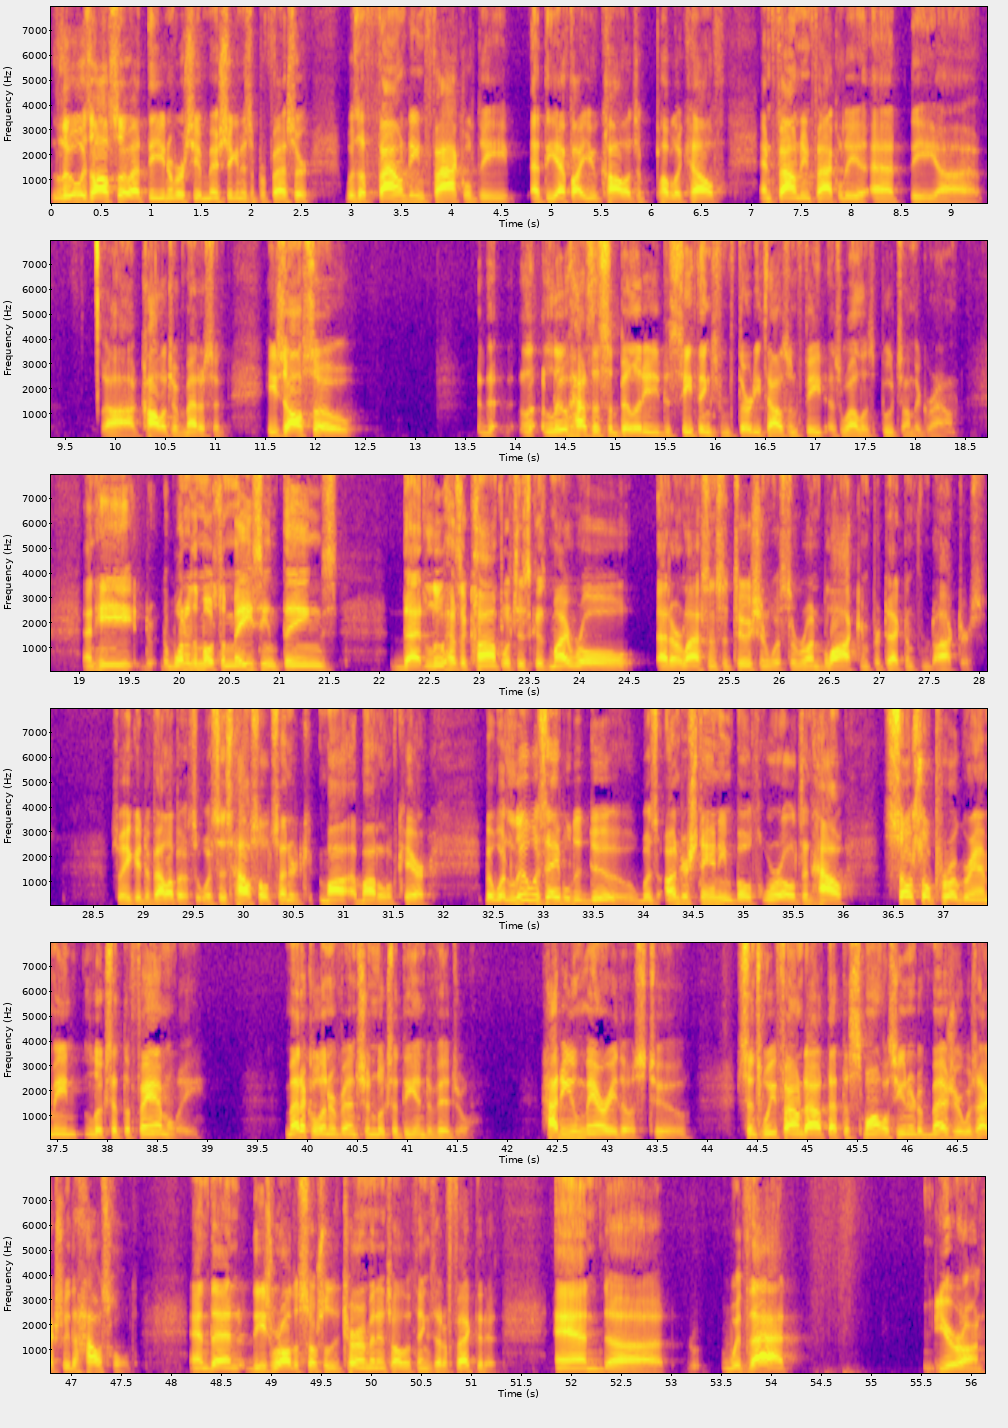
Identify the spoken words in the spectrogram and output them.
Lou is also at the University of Michigan as a professor. Was a founding faculty at the FIU College of Public Health and founding faculty at the uh, uh, College of Medicine. He's also the, Lou has this ability to see things from 30,000 feet as well as boots on the ground. And he, one of the most amazing things that Lou has accomplished is because my role at our last institution was to run block and protect them from doctors. So he could develop it. It was his household centered model of care. But what Lou was able to do was understanding both worlds and how social programming looks at the family, medical intervention looks at the individual. How do you marry those two? Since we found out that the smallest unit of measure was actually the household. And then these were all the social determinants, all the things that affected it. And uh, with that, you're on.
